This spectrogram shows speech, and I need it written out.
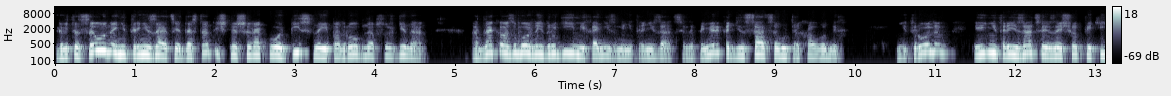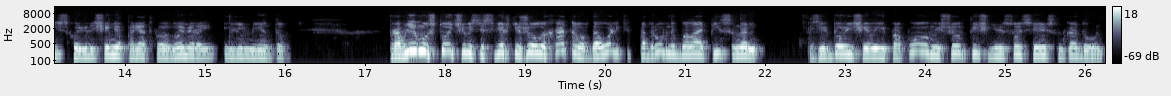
Гравитационная нейтронизация достаточно широко описана и подробно обсуждена. Однако возможны и другие механизмы нейтронизации, например, конденсация ультрахолодных нейтронов и нейтронизация за счет критического увеличения порядкового номера элементов. Проблема устойчивости сверхтяжелых атомов довольно подробно была описана Зельдовичем и Поповым еще в 1970 году.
